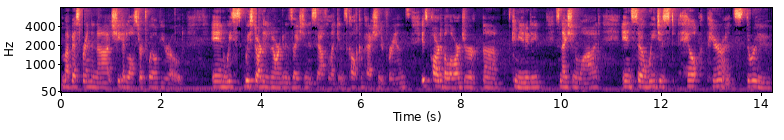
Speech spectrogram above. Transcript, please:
my best friend and I, she had lost her 12 year old. And we, we started an organization in Southlake, and it's called Compassionate Friends. It's part of a larger um, community, it's nationwide. And so we just help parents through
